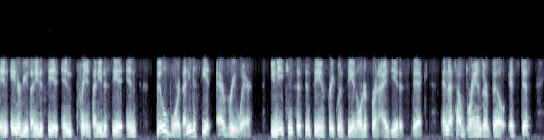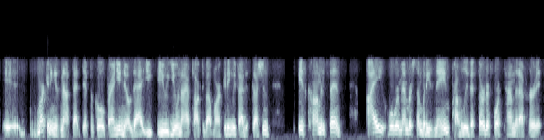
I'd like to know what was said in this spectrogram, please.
in interviews. I need to see it in print. I need to see it in billboards. I need to see it everywhere. You need consistency and frequency in order for an idea to stick. And that's how brands are built. It's just it, marketing is not that difficult, Brian. You know that. You, you you and I have talked about marketing. We've had discussions. It's common sense. I will remember somebody's name probably the third or fourth time that I've heard it.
